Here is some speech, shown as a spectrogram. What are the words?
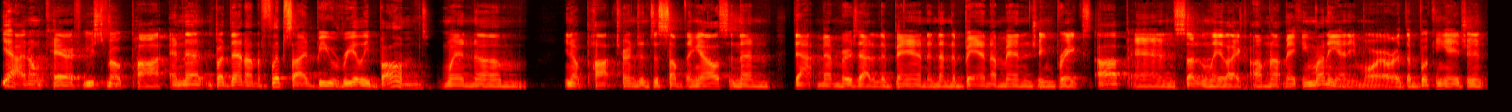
yeah, I don't care if you smoke pot, and then but then on the flip side, be really bummed when um, you know, pot turns into something else, and then that member's out of the band, and then the band I'm managing breaks up, and suddenly, like, I'm not making money anymore, or the booking agent,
